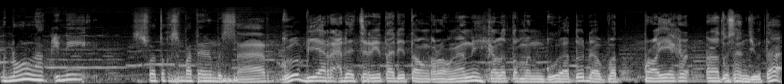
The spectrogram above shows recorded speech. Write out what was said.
menolak ini suatu kesempatan yang besar? Gue biar ada cerita di tongkrongan nih kalau temen gue tuh dapat proyek ratusan juta,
